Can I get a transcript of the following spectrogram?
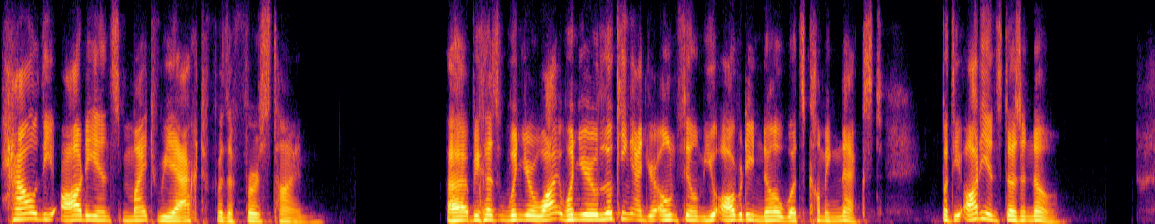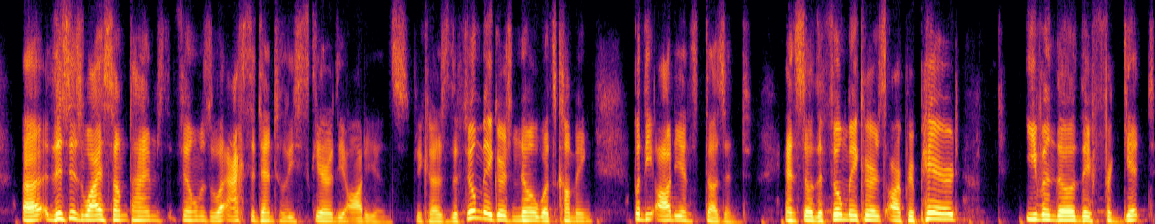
how the audience might react for the first time. Uh, because when you're when you're looking at your own film, you already know what's coming next, but the audience doesn't know. Uh, this is why sometimes films will accidentally scare the audience because the filmmakers know what's coming, but the audience doesn't. And so the filmmakers are prepared, even though they forget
